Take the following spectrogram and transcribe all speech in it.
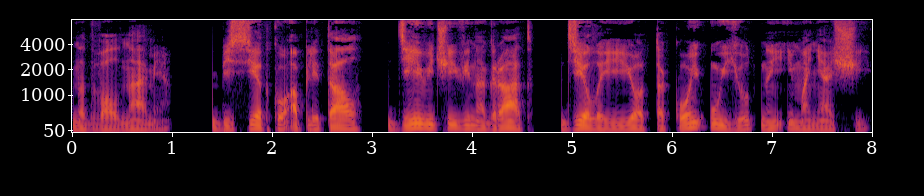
над волнами. Беседку оплетал девичий виноград, делая ее такой уютной и манящей.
